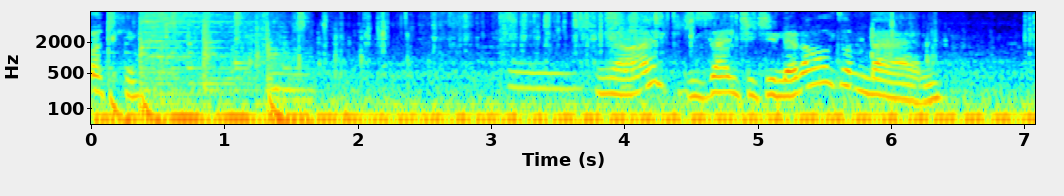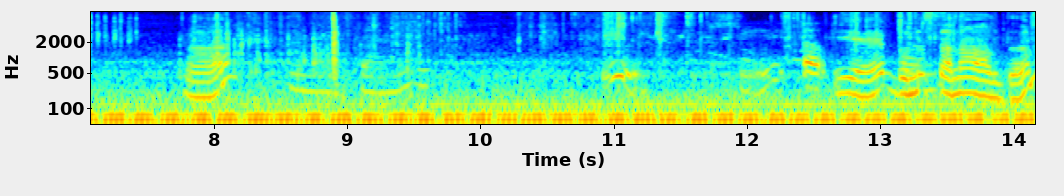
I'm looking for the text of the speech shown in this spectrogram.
Bakayım. Ya güzel ciciler aldım ben. Bak. Ye, bunu sana aldım.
